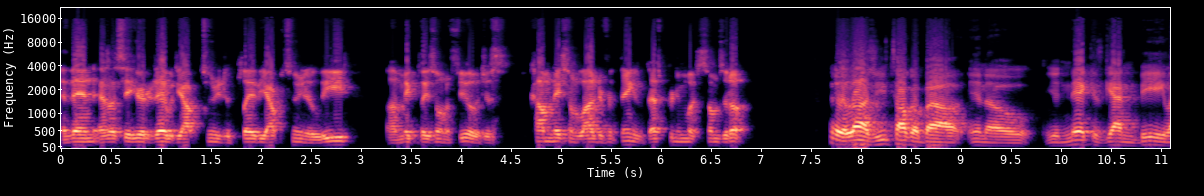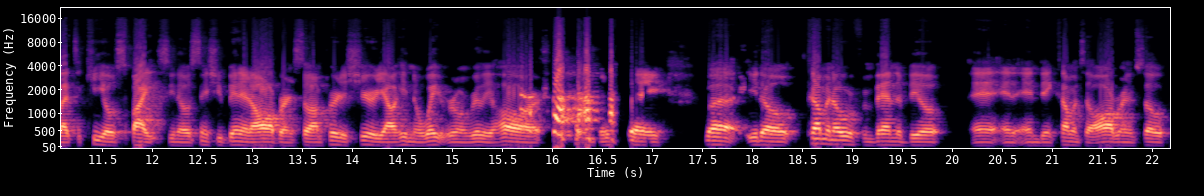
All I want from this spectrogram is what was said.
And then, as I sit here today, with the opportunity to play, the opportunity to lead, uh, make plays on the field, just a combination of a lot of different things. But that's pretty much sums it up. Hey, Elijah, you talk about, you know, your neck has gotten big like Takeo Spikes, you know, since you've been at Auburn. So I'm pretty sure y'all hitting the weight room really hard. but, you know, coming over from Vanderbilt and, and, and then coming to Auburn. So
